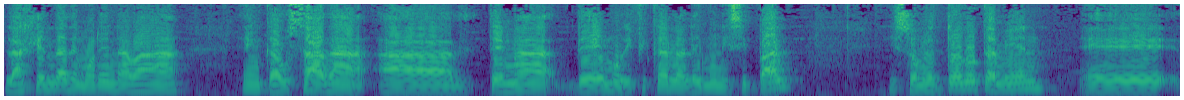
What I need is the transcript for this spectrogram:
la agenda de Morena va encausada al tema de modificar la ley municipal y sobre todo también eh,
